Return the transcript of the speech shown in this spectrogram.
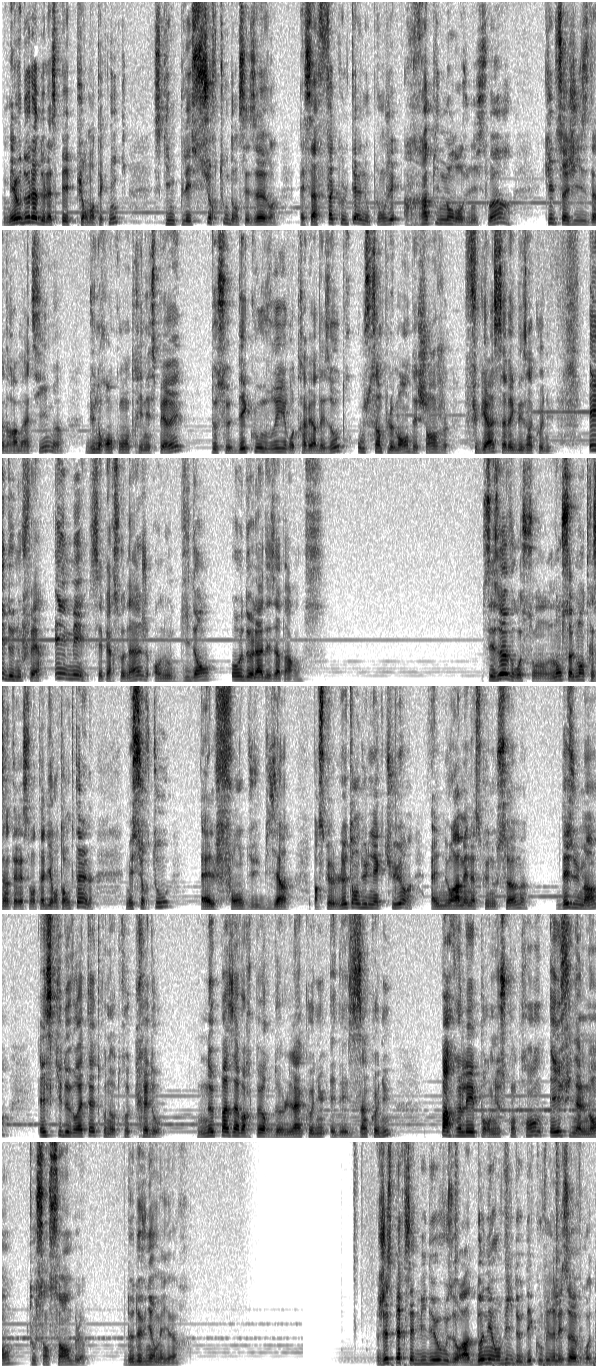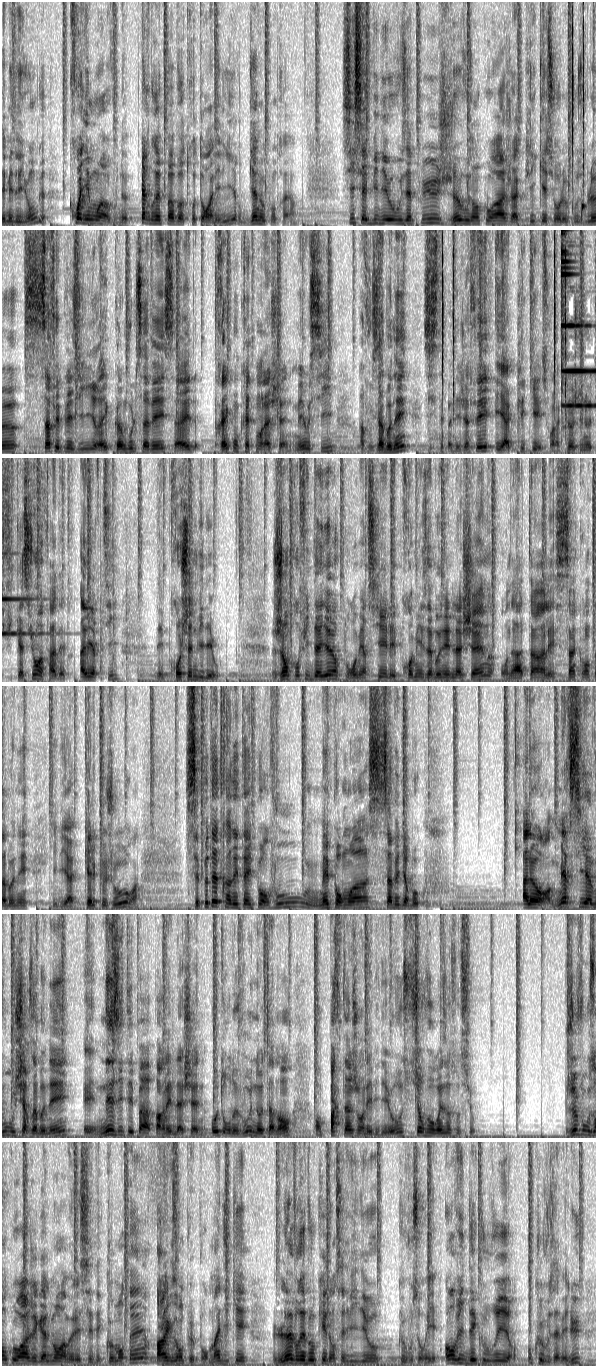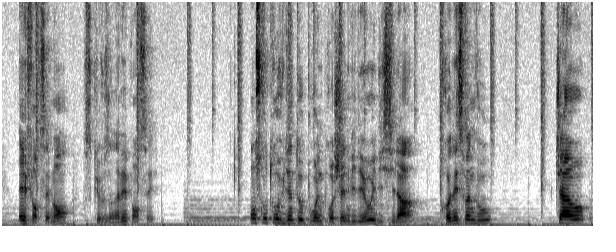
Mais au-delà de l'aspect purement technique, ce qui me plaît surtout dans ses œuvres est sa faculté à nous plonger rapidement dans une histoire, qu'il s'agisse d'un drame intime, d'une rencontre inespérée, de se découvrir au travers des autres ou simplement d'échanges fugaces avec des inconnus. Et de nous faire aimer ces personnages en nous guidant au-delà des apparences. Ces œuvres sont non seulement très intéressantes à lire en tant que telles, mais surtout, elles font du bien. Parce que le temps d'une lecture, elles nous ramènent à ce que nous sommes, des humains, et ce qui devrait être notre credo. Ne pas avoir peur de l'inconnu et des inconnus, parler pour mieux se comprendre, et finalement, tous ensemble, de devenir meilleur. J'espère que cette vidéo vous aura donné envie de découvrir les œuvres d'Aimé de Jong. Croyez-moi, vous ne perdrez pas votre temps à les lire, bien au contraire. Si cette vidéo vous a plu, je vous encourage à cliquer sur le pouce bleu, ça fait plaisir et comme vous le savez, ça aide très concrètement la chaîne, mais aussi à vous abonner si ce n'est pas déjà fait et à cliquer sur la cloche de notification afin d'être averti des prochaines vidéos. J'en profite d'ailleurs pour remercier les premiers abonnés de la chaîne. On a atteint les 50 abonnés il y a quelques jours. C'est peut-être un détail pour vous, mais pour moi, ça veut dire beaucoup. Alors, merci à vous, chers abonnés, et n'hésitez pas à parler de la chaîne autour de vous, notamment en partageant les vidéos sur vos réseaux sociaux. Je vous encourage également à me laisser des commentaires, par exemple pour m'indiquer l'œuvre évoquée dans cette vidéo que vous auriez envie de découvrir ou que vous avez lu, et forcément ce que vous en avez pensé. On se retrouve bientôt pour une prochaine vidéo et d'ici là, prenez soin de vous. Ciao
